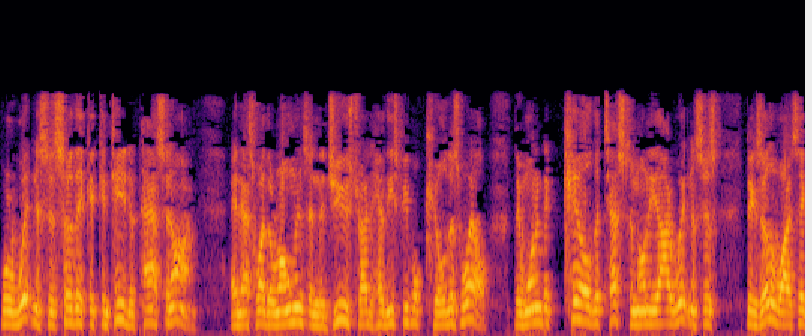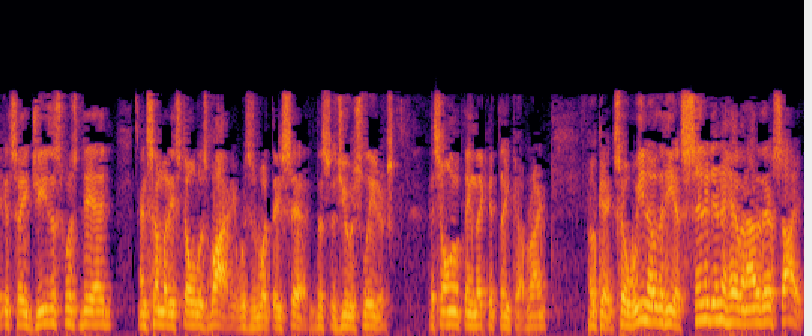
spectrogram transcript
were witnesses so they could continue to pass it on. And that's why the Romans and the Jews tried to have these people killed as well. They wanted to kill the testimony the eyewitnesses because otherwise they could say Jesus was dead and somebody stole his body, which is what they said. This is Jewish leaders. That's the only thing they could think of, right? Okay, so we know that he ascended into heaven out of their sight.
